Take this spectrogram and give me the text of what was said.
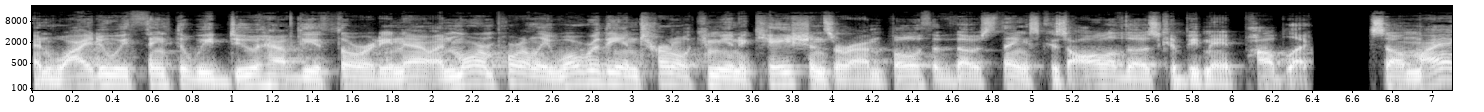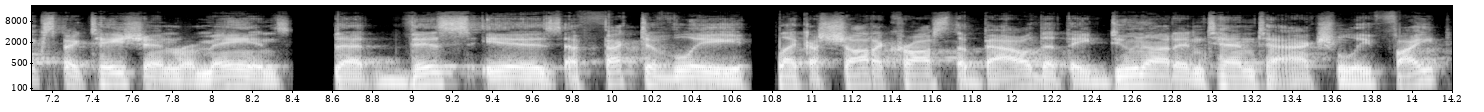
and why do we think that we do have the authority now? And more importantly, what were the internal communications around both of those things? Because all of those could be made public. So my expectation remains that this is effectively like a shot across the bow that they do not intend to actually fight.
